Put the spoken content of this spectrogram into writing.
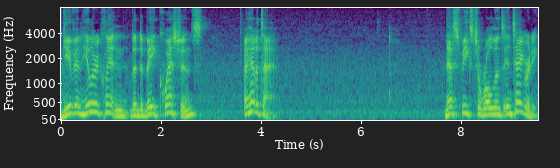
giving Hillary Clinton the debate questions ahead of time. That speaks to Roland's integrity.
